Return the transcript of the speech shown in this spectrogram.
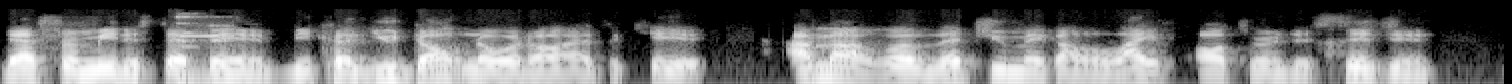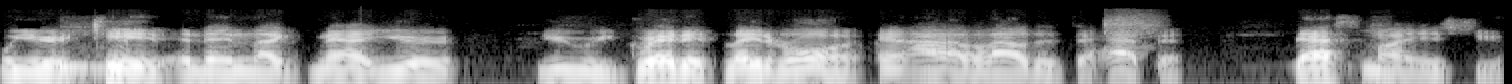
that's for me to step in because you don't know it all as a kid. I'm not gonna let you make a life altering decision when you're a kid and then like now you're you regret it later on and I allowed it to happen. That's my issue.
